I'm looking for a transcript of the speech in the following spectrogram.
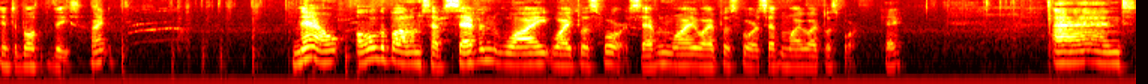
into both of these, right? Now, all the bottoms have 7y, y plus 4. 7y, y plus 4, 7y, y plus 4. Okay? And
